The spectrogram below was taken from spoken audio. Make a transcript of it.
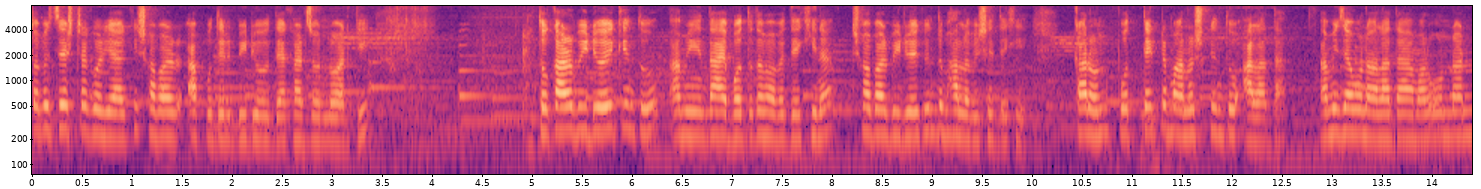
তবে চেষ্টা করি আর কি সবার আপুদের ভিডিও দেখার জন্য আর কি। তো কারও ভিডিওই কিন্তু আমি দায়বদ্ধতাভাবে দেখি না, সবার ভিডিওই কিন্তু ভালোবেসে দেখি। কারণ প্রত্যেকটা মানুষ কিন্তু আলাদা। আমি যেমন আলাদা, আমার অন্যান্য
